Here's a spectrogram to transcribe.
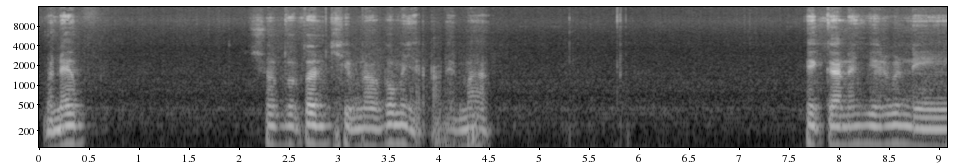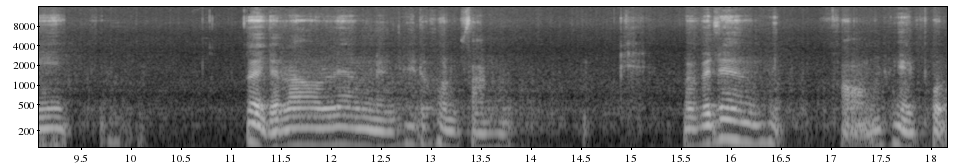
เหมือนเดิมช่วงต้นคลิปเราก็ไม่อยากอะไรมาก เหตุการณ์ในชีวิตวันนี้ ก็อยากจะเล่าเรื่องหนึ่งให้ทุกคนฟัง มันเป็นเรื่องของเหตุผล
